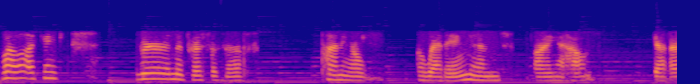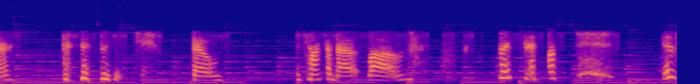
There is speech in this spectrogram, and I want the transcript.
Well, I think we're in the process of planning a, a wedding and buying a house together. so, to talk about love right now is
